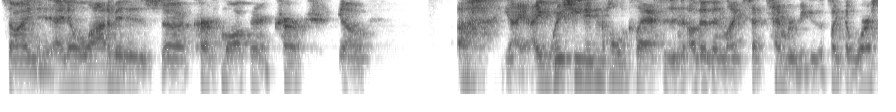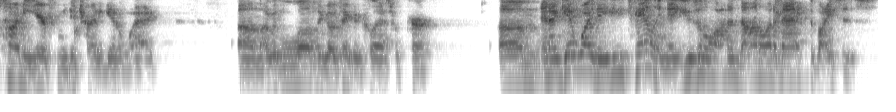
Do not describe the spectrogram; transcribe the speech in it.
so I, know a lot of it is uh, Kirk Mauthner and Kirk, you know, uh, yeah, I, I, wish he didn't hold classes in other than like September because it's like the worst time of year for me to try to get away. Um, I would love to go take a class with Kirk. Um, and I get why they do tailing. They're using a lot of non-automatic devices,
